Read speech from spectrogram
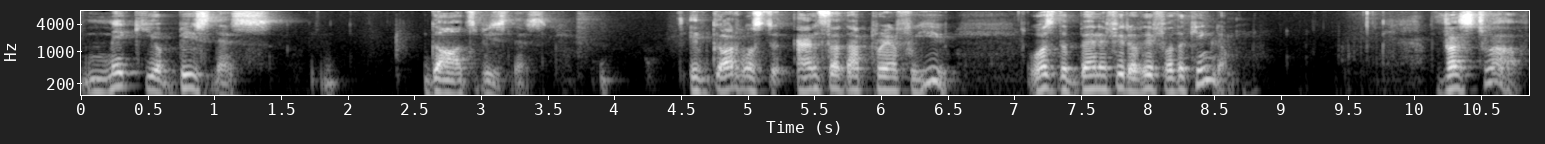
Make your business God's business. If God was to answer that prayer for you, what's the benefit of it for the kingdom? Verse 12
